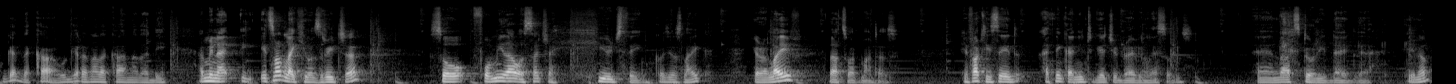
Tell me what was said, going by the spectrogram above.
Forget the car. We'll get another car another day. I mean, I, it's not like he was richer. So for me, that was such a huge thing because he was like, You're alive, that's what matters. In fact, he said, I think I need to get you driving lessons. And that story died there, you know?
